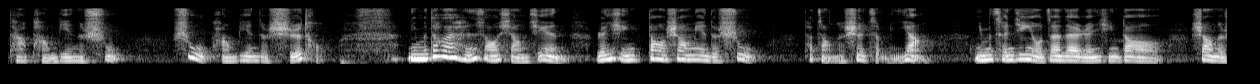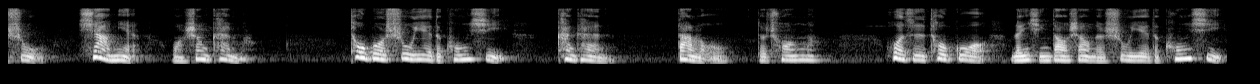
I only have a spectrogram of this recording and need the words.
它旁边的树，树旁边的石头。你们大概很少想见人行道上面的树，它长得是怎么样？你们曾经有站在人行道上的树下面往上看吗？透过树叶的空隙，看看大楼的窗吗？或者是透过人行道上的树叶的空隙，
